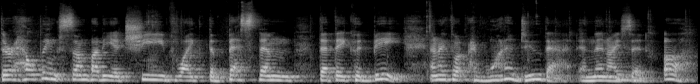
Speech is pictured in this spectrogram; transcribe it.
They're helping somebody achieve like the best them that they could be. And I thought, I want to do that. And then I said, oh,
